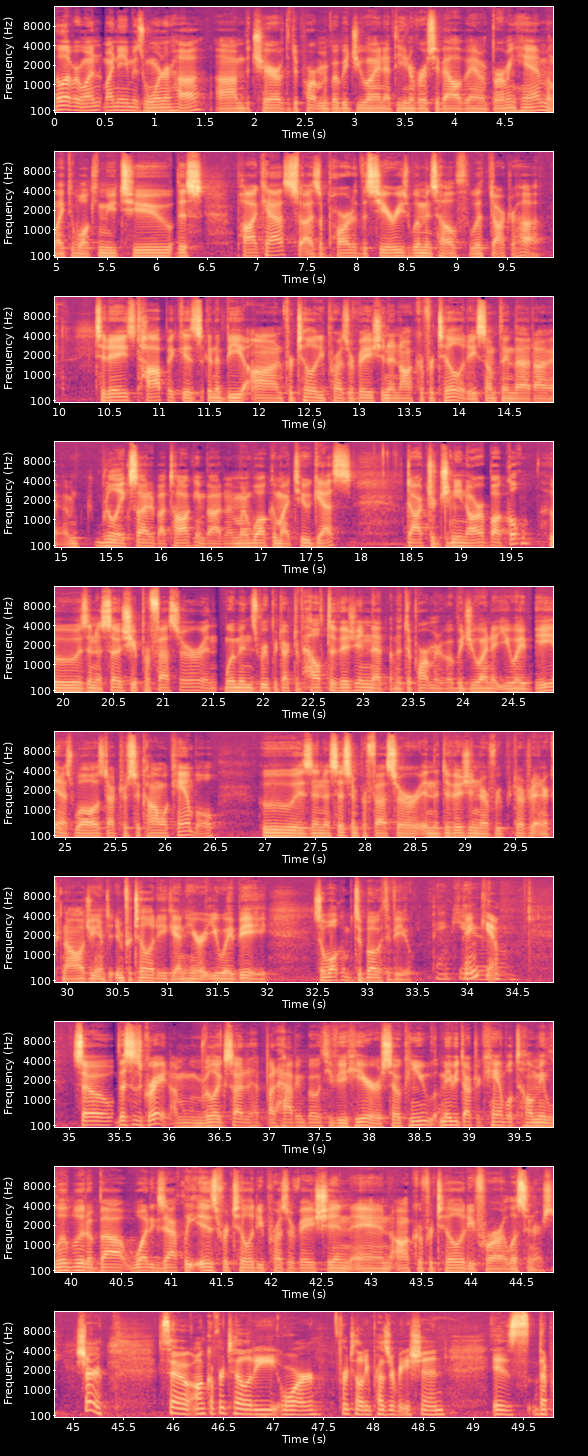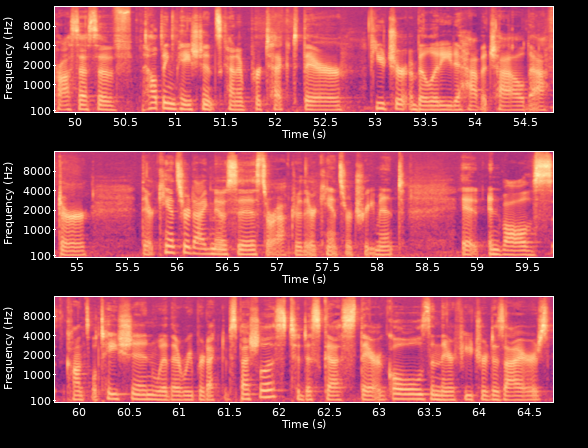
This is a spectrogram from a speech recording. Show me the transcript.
Hello, everyone. My name is Warner Huh. I'm the chair of the Department of OBGYN at the University of Alabama Birmingham. I'd like to welcome you to this podcast as a part of the series Women's Health with Dr. Huh. Today's topic is going to be on fertility preservation and oncofertility, something that I am really excited about talking about. And I'm going to welcome my two guests. Dr. Janine Arbuckle, who is an associate professor in Women's Reproductive Health Division at the Department of OBGYN at UAB, and as well as Dr. Sukhkamal Campbell, who is an assistant professor in the Division of Reproductive Endocrinology and Infertility again here at UAB. So, welcome to both of you. Thank you. Thank you. So, this is great. I'm really excited about having both of you here. So, can you maybe, Dr. Campbell, tell me a little bit about what exactly is fertility preservation and oncofertility for our listeners? Sure. So, oncofertility or fertility preservation is the process of helping patients kind of protect their future ability to have a child after their cancer diagnosis or after their cancer treatment. It involves consultation with a reproductive specialist to discuss their goals and their future desires,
